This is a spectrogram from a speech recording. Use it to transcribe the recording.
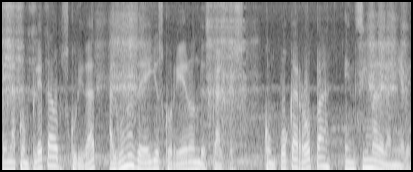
En la completa obscuridad, algunos de ellos corrieron descalzos, con poca ropa encima de la nieve,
